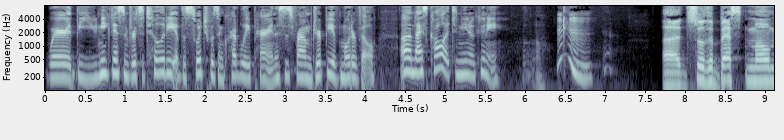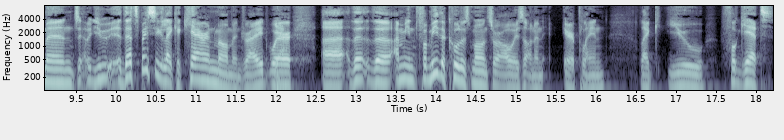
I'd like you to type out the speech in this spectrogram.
Where the uniqueness and versatility of the Switch was incredibly apparent. This is from Drippy of Motorville. Uh, nice call it to Nino Cooney. Uh, so the best moment, you, that's basically like a Karen moment, right? Where uh, the the I mean, for me, the coolest moments are always on an airplane. Like you forget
